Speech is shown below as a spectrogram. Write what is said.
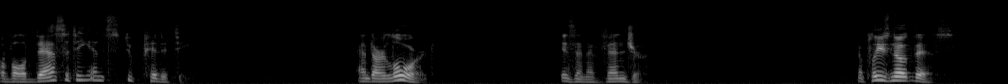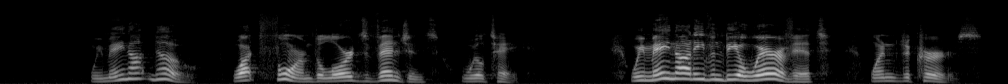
of audacity and stupidity. And our Lord is an avenger. Now, please note this. We may not know what form the Lord's vengeance will take. We may not even be aware of it when it occurs.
